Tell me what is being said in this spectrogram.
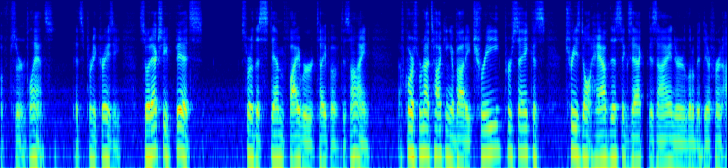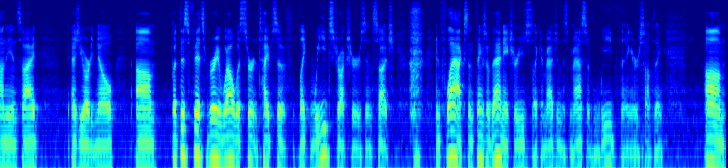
of certain plants. It's pretty crazy. So it actually fits sort of the stem fiber type of design. Of course, we're not talking about a tree per se, because trees don't have this exact design. They're a little bit different on the inside, as you already know. Um, but this fits very well with certain types of like weed structures and such and flax and things of that nature. You just like imagine this massive weed thing or something. Um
